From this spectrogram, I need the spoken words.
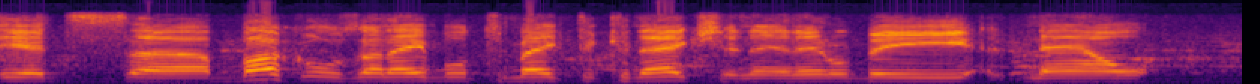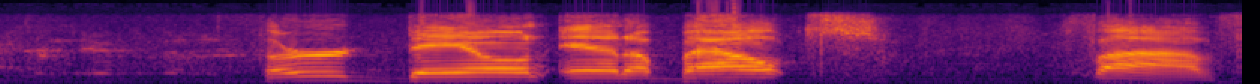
it's uh, Buckles unable to make the connection, and it'll be now third down and about five.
